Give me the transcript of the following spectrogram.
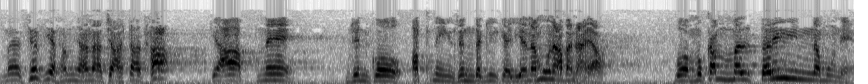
मैं सिर्फ़ यह समझाना चाहता था कि आपने जिनको अपनी ज़िंदगी के लिए नमूना बनाया, वो मुकम्मल तरीन नमूने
